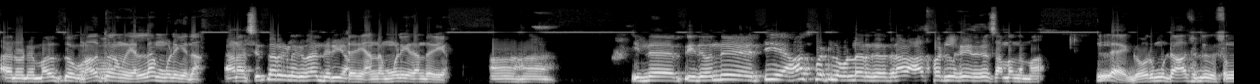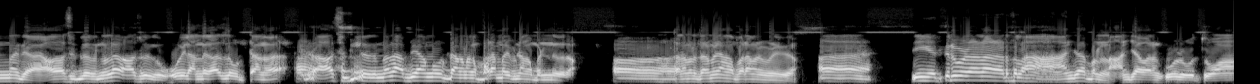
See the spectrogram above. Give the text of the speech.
அதனுடைய மருத்துவ குணம். மருத்துவம் நமக்கு எல்லாம் மூலிகை தான் ஆனா சித்தர்களுக்கு தான் தெரியும். தெரியும். அந்த மூலிகை தான் தெரியும். இந்த இது வந்து டி ஹாஸ்பிட்டல் உள்ள இருக்கிறதுனால ஹாஸ்பிட்டலுக்கு இதுக்கு சம்பந்தமா? இல்ல கவர்மெண்ட் ஹாஸ்பிட்டலுக்கு சொன்னா ஹாஸ்பிட்டல் இருக்கனால ஹாஸ்பிட்டல் கோயில் அந்த காலத்துல விட்டாங்க. ஹாஸ்பிட்டல் இருக்கனால அப்படியே அவங்க விட்டாங்க. நாங்க பராமரிப்பு நாங்க பண்ணுகிறோம் ஆ, தலைமுறை தலைமுறை நாங்க பராமரிப்பு பண்ணிக்கிறோம். நீங்க திருவிழாலாம் நடத்தலாம். அஞ்சா பண்ணலாம். அஞ்சா வாரம் கூழ் ஊத்துவோம்.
